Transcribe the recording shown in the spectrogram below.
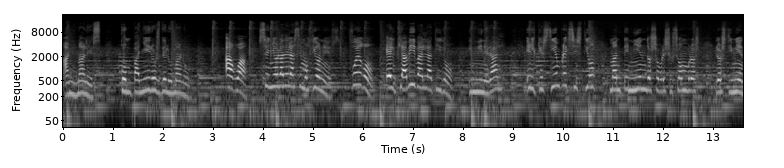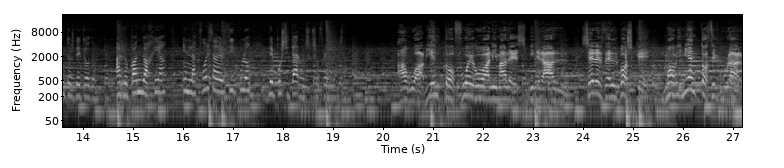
animales, compañeros del humano. Agua, señora de las emociones, fuego, el que aviva el latido, y mineral, el que siempre existió manteniendo sobre sus hombros los cimientos de todo. Arropando a Gea, en la fuerza del círculo depositaron sus ofrendas. Agua, viento, fuego, animales, mineral, seres del bosque, movimiento circular.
